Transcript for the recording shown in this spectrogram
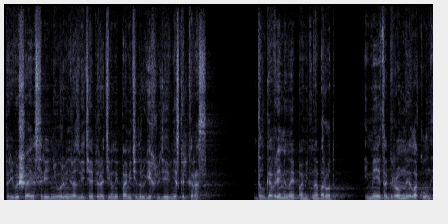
превышая средний уровень развития оперативной памяти других людей в несколько раз. Долговременная память, наоборот, имеет огромные лакуны.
